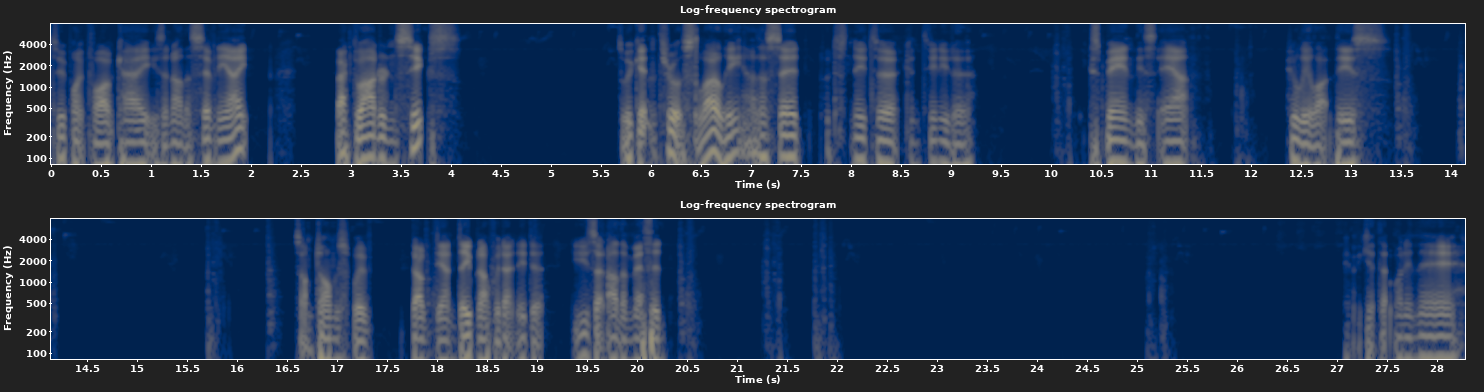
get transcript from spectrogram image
2.5k is another 78. Back to 106. So we're getting through it slowly. As I said, we just need to continue to expand this out purely like this. Sometimes we've dug down deep enough we don't need to use that other method. Get that one in there?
